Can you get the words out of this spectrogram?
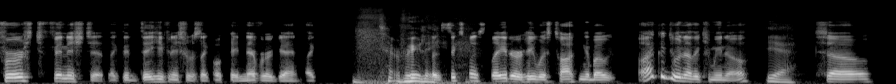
first finished it, like the day he finished it, was like, okay, never again. Like, really? But six months later, he was talking about, oh, I could do another Camino. Yeah. So,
